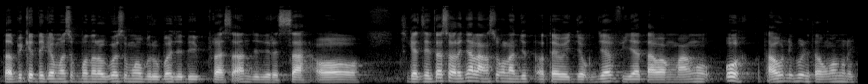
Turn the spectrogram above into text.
Tapi ketika masuk Ponorogo semua berubah jadi perasaan jadi resah. Oh, singkat cerita sorenya langsung lanjut OTW Jogja via Tawangmangu. Oh, ketahuan nih gue di Tawangmangu nih.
